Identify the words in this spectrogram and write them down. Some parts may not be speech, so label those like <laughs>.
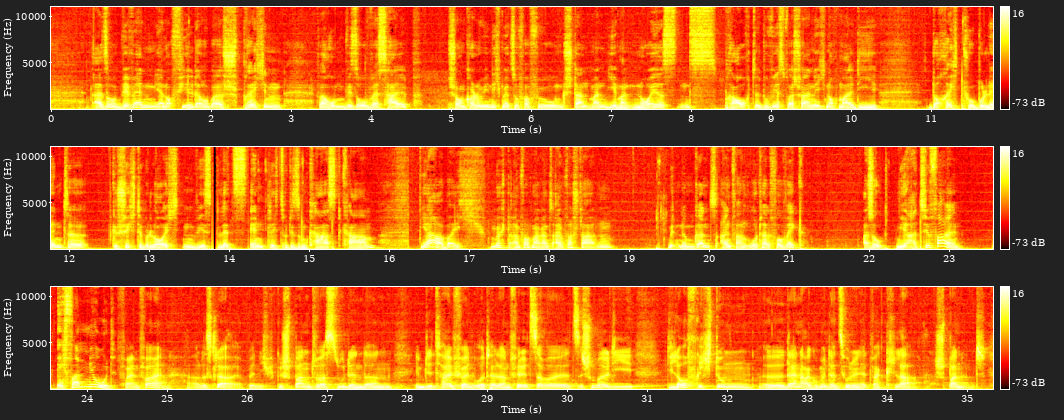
Also wir werden ja noch viel darüber sprechen, warum, wieso, weshalb Sean Connery nicht mehr zur Verfügung stand, man jemand Neues brauchte. Du wirst wahrscheinlich noch mal die doch recht turbulente Geschichte beleuchten, wie es letztendlich zu diesem Cast kam. Ja, aber ich möchte einfach mal ganz einfach starten mit einem ganz einfachen Urteil vorweg. Also, mir hat es gefallen. Ich fand ihn gut. Fein, fein. Alles klar. Bin ich gespannt, was du denn dann im Detail für ein Urteil dann fällst. Aber jetzt ist schon mal die, die Laufrichtung äh, deiner Argumentation in etwa klar. Spannend.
